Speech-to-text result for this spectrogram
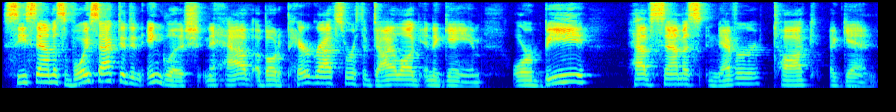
see Samus voice acted in English and have about a paragraph's worth of dialogue in a game, or b have Samus never talk again?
